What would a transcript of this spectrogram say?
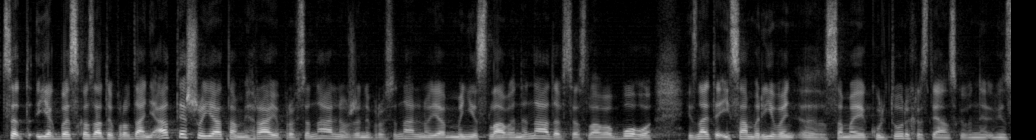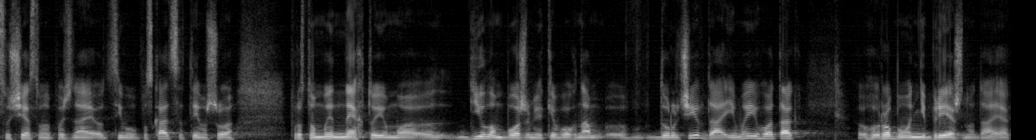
Це т- як би сказати оправдання. А те, що я там граю професіонально, вже не професіонально, я, мені слави не треба, вся слава Богу. І знаєте, і сам рівень е, самої культури християнської, він, він существенно починає цим випускатися, тим, що просто ми нехтуємо е, ділом Божим, яке Бог нам е, доручив, да? і ми його так робимо небрежно, да? як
